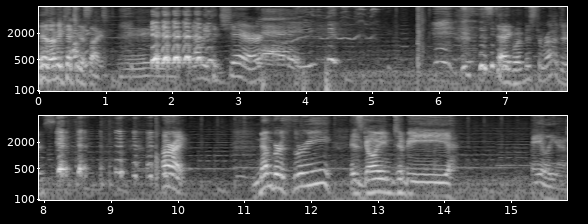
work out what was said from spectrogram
Here, let me catch you a slice. Yay. now we can share. This tag with Mr. Rogers. All right. Number three is going to be Alien.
